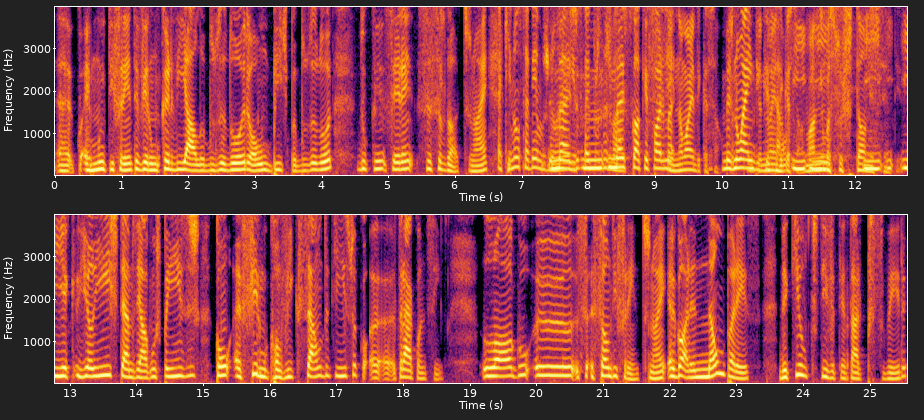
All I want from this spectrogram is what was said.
Uh, é muito diferente haver um cardeal abusador ou um bispo abusador do que serem sacerdotes, não é? Aqui não sabemos, não é? mas, é? mas de qualquer forma. Sim, não há indicação. Mas não há indicação. Não há, indicação. E, não há nenhuma sugestão e, nesse sentido. E, e, ali estamos em alguns países com a firme convicção de que isso uh, terá acontecido logo uh, são diferentes, não é? Agora, não me parece, daquilo que estive a tentar perceber,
